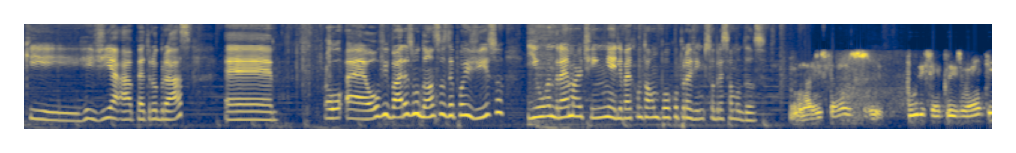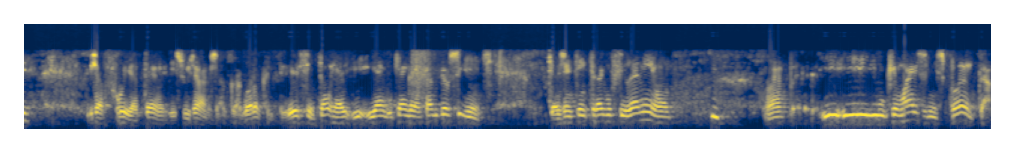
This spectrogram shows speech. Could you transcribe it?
que regia a Petrobras. É, é, houve várias mudanças depois disso e o André Martin ele vai contar um pouco pra gente sobre essa mudança. Nós estamos pura e simplesmente já foi até isso já, já agora esse então é, e, e é, o que é engraçado é, é o seguinte que a gente entrega o filé mignon é? e, e o que mais me espanta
